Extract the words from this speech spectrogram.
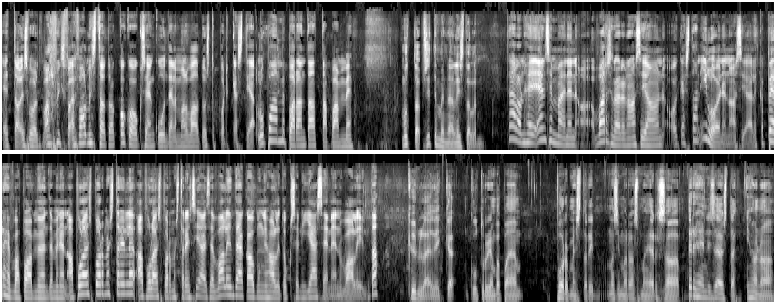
että olisi voinut valmis, valmistautua kokoukseen kuuntelemaan valtuustopodcastia. Lupaamme parantaa tapamme. Mutta sitten mennään listalle. Täällä on hei ensimmäinen varsinainen asia on oikeastaan iloinen asia, eli perhevapaan myöntäminen apulaispormestarille, apulaispormestarin sijaisen valinta ja kaupunginhallituksen jäsenen valinta. Kyllä, eli kulttuurien vapaa-ajan pormestari Nasima Rasmajer saa perheen lisäystä. Ihanaa.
